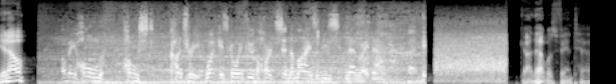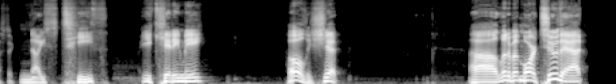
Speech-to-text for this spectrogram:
You know? Of a home host country. What is going through the hearts and the minds of these men right now? God, that was fantastic. Nice teeth. Are you kidding me? Holy shit. Uh, a little bit more to that.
